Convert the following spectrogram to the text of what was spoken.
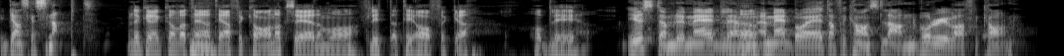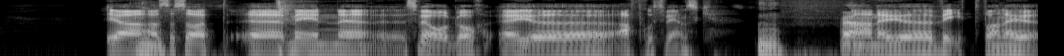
ganska snabbt. Men du kan ju konvertera Mm. till afrikan också genom att flytta till Afrika och bli... Just det, om du är medlem, Ja. medborgare i ett afrikanskt land borde du ju vara afrikan. Ja, Mm. alltså så att eh, min eh, svåger är ju eh, afrosvensk. Mm. Ja. Men han är ju eh, vit, för han är ju,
